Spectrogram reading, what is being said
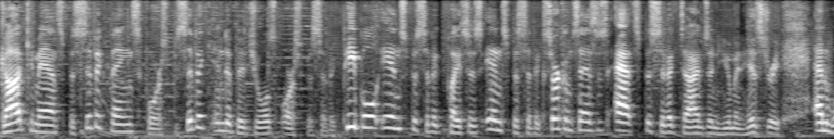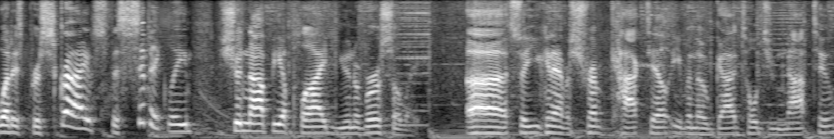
God commands specific things for specific individuals or specific people in specific places, in specific circumstances, at specific times in human history. And what is prescribed specifically should not be applied universally. Uh, so you can have a shrimp cocktail even though God told you not to?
